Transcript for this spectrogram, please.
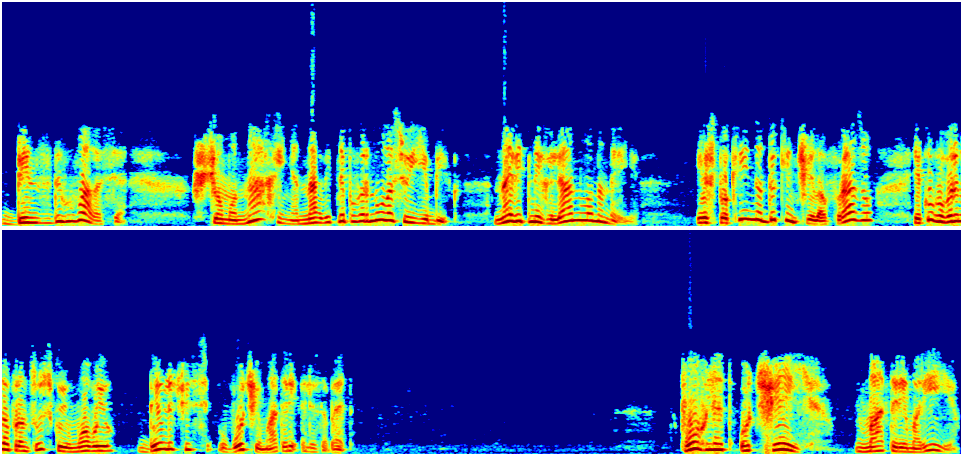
Бін здивувалася, що монахиня навіть не повернулася у її бік, навіть не глянула на неї, і спокійно докінчила фразу, яку говорила французькою мовою, дивлячись в очі матері Елізабет. Погляд очей матері Марії,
